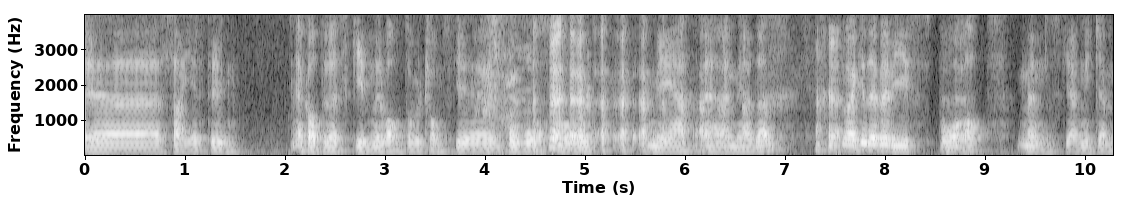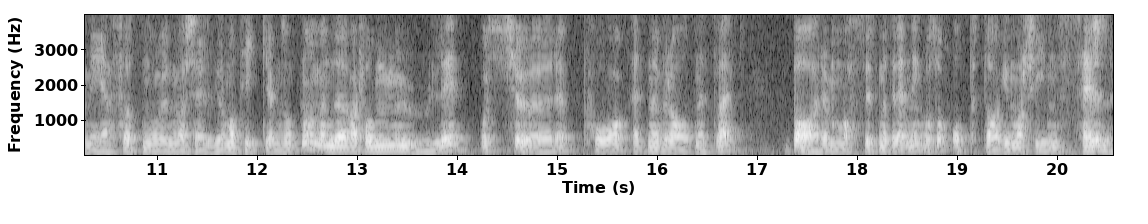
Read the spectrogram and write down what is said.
eh, seier til Jeg kalte det Skinner vant over Chomsky på walkover med, eh, med den. Nå er ikke det bevis på at menneskehjernen ikke er medfødt noe universell grammatikk, eller noe sånt, noe, men det er i hvert fall mulig å kjøre på et nevralt nettverk bare massivt med trening, og så oppdager maskinen selv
